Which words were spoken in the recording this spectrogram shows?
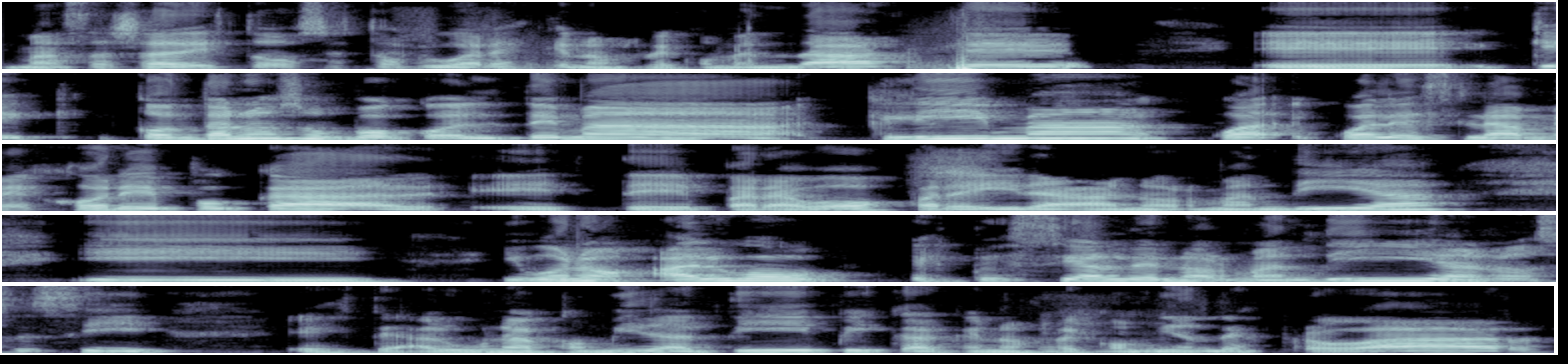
más allá de todos estos lugares que nos recomendaste, Eh, contanos un poco el tema clima, cuál, es la mejor época este, para vos para ir a Normandía y, bueno, algo especial de Normandía, no sé si este, alguna comida típica que nos recomiendes probar.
